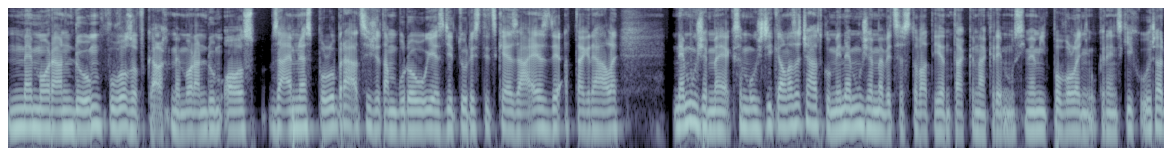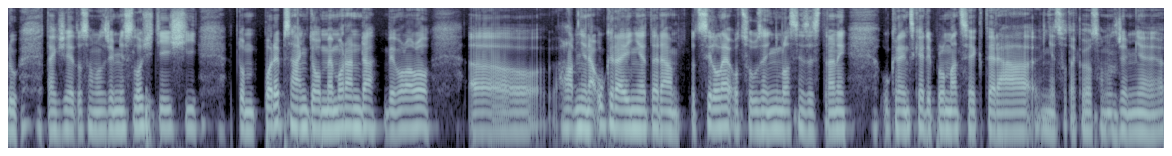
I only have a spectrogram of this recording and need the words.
memorandum, v úvozovkách memorandum o vzájemné spolupráci, že tam budou jezdit turistické zájezdy a tak dále nemůžeme, jak jsem už říkal na začátku, my nemůžeme vycestovat jen tak na Krym, musíme mít povolení ukrajinských úřadů, takže je to samozřejmě složitější. Tom podepsání toho memoranda vyvolalo uh, hlavně na Ukrajině teda silné odsouzení vlastně ze strany ukrajinské diplomacie, která něco takového samozřejmě eh,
